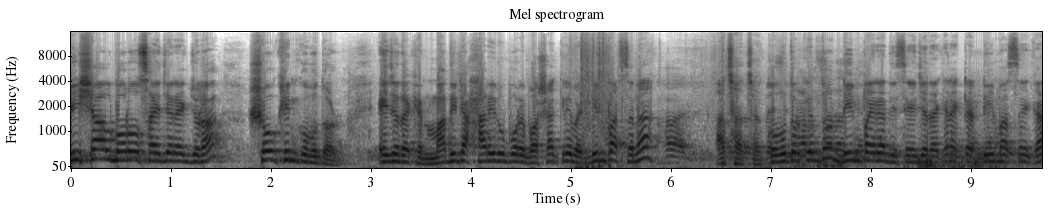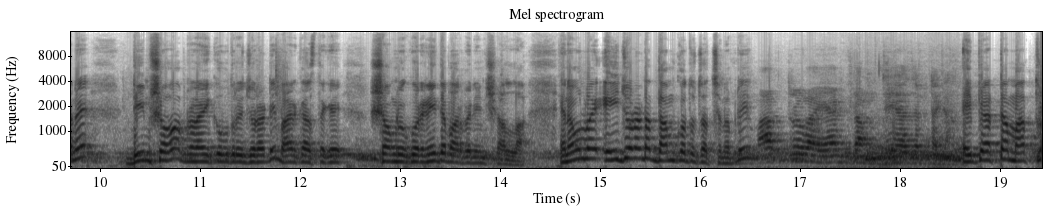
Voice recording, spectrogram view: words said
বিশাল বড় সাইজের এক জোড়া শৌখিন কবুতর। এই যে দেখেন মাদিটা হাড়ির উপরে বসা। কিরে ভাই ডিম পারছে না? হ্যাঁ। আচ্ছা আচ্ছা কবুতর কিন্তু ডিম পায়রা দিছে। এই যে দেখেন একটা ডিম আছে এখানে। ডিম সহ আপনারা এই কবুতরের জোড়াটি ভাইয়ের কাছ থেকে সংগ্রহ করে নিতে পারবেন ইনশাল্লাহ এনামুল ভাই এই জোড়াটার দাম কত চাচ্ছেন আপনি? মাত্র ভাই একদম দুই হাজার টাকা। এই পেয়ারটা মাত্র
